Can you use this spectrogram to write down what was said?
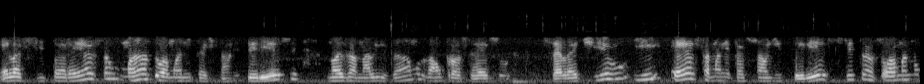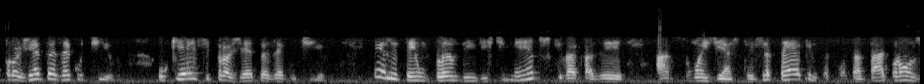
elas se interessam, mandam a manifestação de interesse, nós analisamos, há um processo seletivo e essa manifestação de interesse se transforma num projeto executivo. O que é esse projeto executivo? Ele tem um plano de investimentos que vai fazer ações de assistência técnica, contratar agrônomos,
